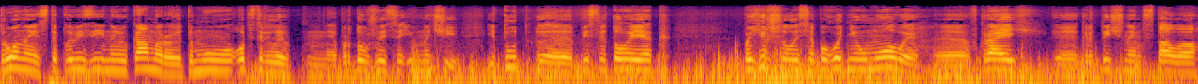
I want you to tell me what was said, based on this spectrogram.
дрони з тепловізійною камерою, тому обстріли продовжуються і вночі. І тут, е, після того як погіршилися погодні умови, е, вкрай е, критичним стало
